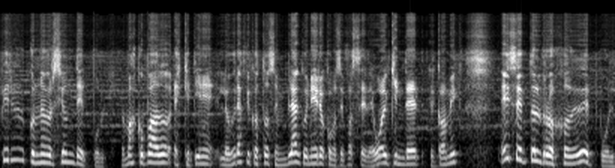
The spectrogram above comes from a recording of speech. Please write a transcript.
pero con una versión Deadpool. Lo más copado es que tiene los gráficos todos en blanco y negro como si fuese The Walking Dead, el cómic, excepto el rojo de Deadpool.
